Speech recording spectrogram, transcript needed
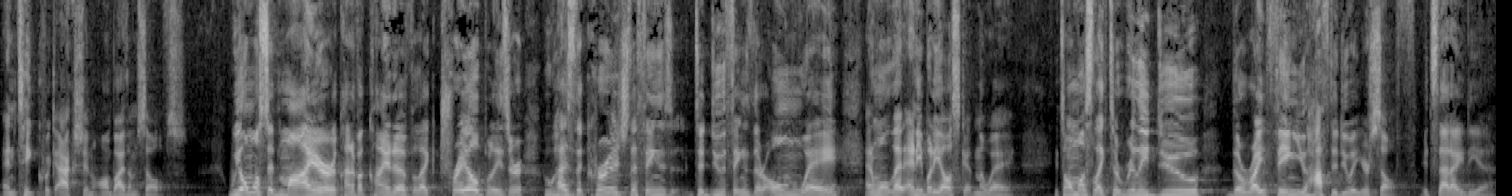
and take quick action all by themselves. We almost admire kind of a kind of like trailblazer who has the courage to, things, to do things their own way and won't let anybody else get in the way. It's almost like to really do the right thing, you have to do it yourself. It's that idea.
